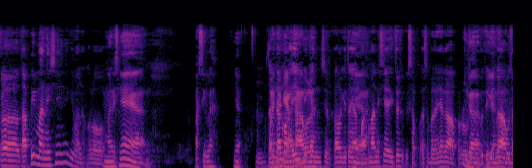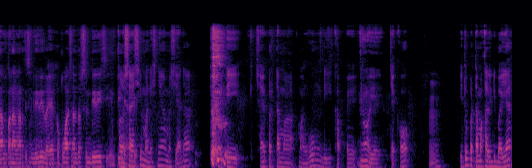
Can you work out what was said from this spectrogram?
eh, tapi manisnya ini gimana kalau manisnya ya pastilah ya Hmm, tadi kan tahu bikin circle gitu ya Iya. Pak. Manisnya itu se- sebenarnya nggak perlu Nggak, disebutin iya, juga, udah pada ngerti sendiri lah ya kepuasan tersendiri sih intinya. Kalau saya sih manisnya masih ada seperti saya pertama manggung di kafe oh iya Ceko Hmm. itu pertama kali dibayar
